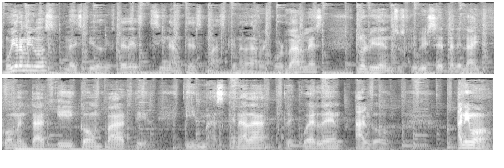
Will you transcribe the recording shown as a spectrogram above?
Muy bien amigos, me despido de ustedes sin antes más que nada recordarles, no olviden suscribirse, darle like, comentar y compartir. Y más que nada, recuerden algo. ¡Ánimo!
